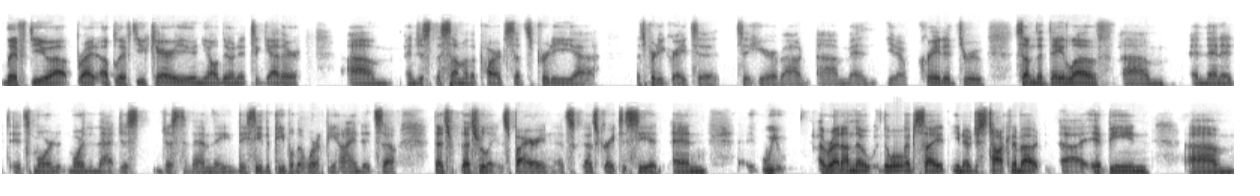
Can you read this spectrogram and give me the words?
lift you up, right? Uplift you, carry you, and y'all doing it together. Um, and just the sum of the parts. That's pretty. Uh, that's pretty great to to hear about. Um, and you know, created through something that they love. Um, and then it, it's more more than that just just to them they they see the people that work behind it so that's that's really inspiring that's that's great to see it and we I read on the the website, you know, just talking about uh, it being um,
